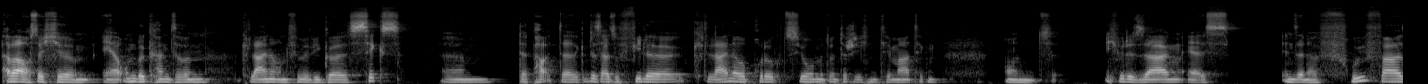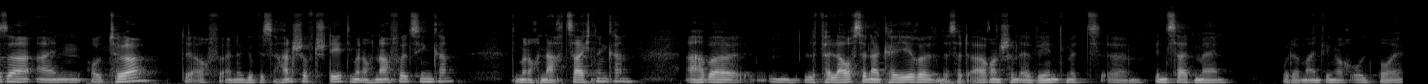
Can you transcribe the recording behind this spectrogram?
Aber auch solche ähm, eher unbekannteren, kleineren Filme wie Girl Six. Ähm, da, da gibt es also viele kleinere Produktionen mit unterschiedlichen Thematiken. Und ich würde sagen, er ist in seiner Frühphase ein Autor, der auch für eine gewisse Handschrift steht, die man auch nachvollziehen kann, die man auch nachzeichnen kann. Aber im Verlauf seiner Karriere, das hat Aaron schon erwähnt mit ähm, Inside Man oder meinetwegen auch Old Boy,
